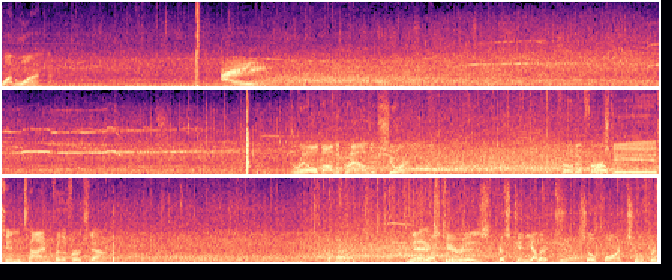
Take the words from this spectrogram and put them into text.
1 1. Aye. Drilled on the ground is short. Throw to first is in time for the first out. Next, here is Christian Yelich. So far, two for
